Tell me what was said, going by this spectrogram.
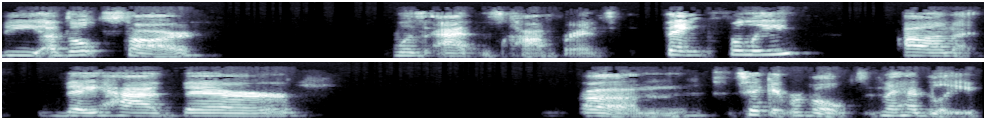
the adult star was at this conference. Thankfully, um, they had their um, ticket revoked and they had to leave.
